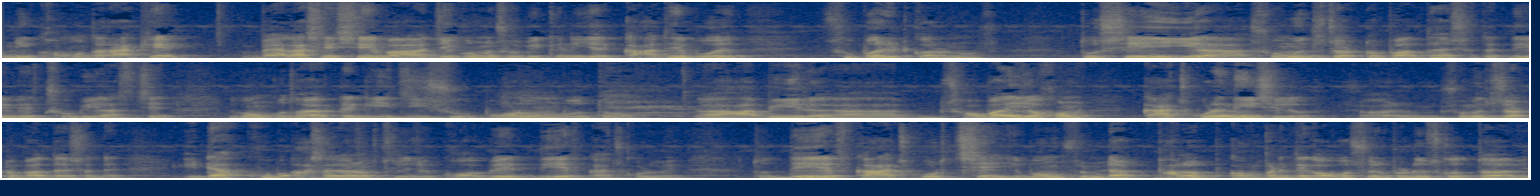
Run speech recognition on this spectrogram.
উনি ক্ষমতা রাখে, বেলা শেষে বা যে কোনো ছবিকে নিজের কাঁধে বয়ে সুপারহিট করানোর। তো সেই সৌমিত্র চট্টোপাধ্যায়ের সাথে দেবের ছবি আসছে এবং কোথাও একটা গিয়ে যিশু, পরমব্রত আবির সবাই যখন কাজ করে নিয়েছিল সৌমিত্র চট্টোপাধ্যায়ের সাথে, এটা খুব আশাজনক ছিল যে কবে দেব কাজ করবে। তো দেব কাজ করছে এবং ফিল্মটা ভালো কোম্পানি থেকে অবশ্যই প্রডিউস করতে হবে।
